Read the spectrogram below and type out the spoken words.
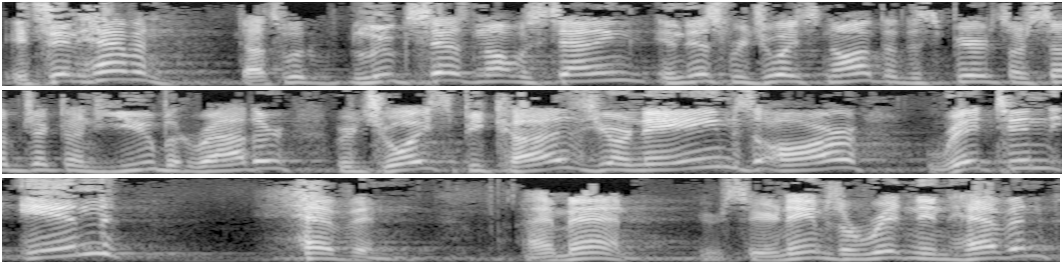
It's in heaven. That's what Luke says, notwithstanding. In this rejoice not that the spirits are subject unto you, but rather rejoice because your names are written in heaven. Amen. So your names are written in heaven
